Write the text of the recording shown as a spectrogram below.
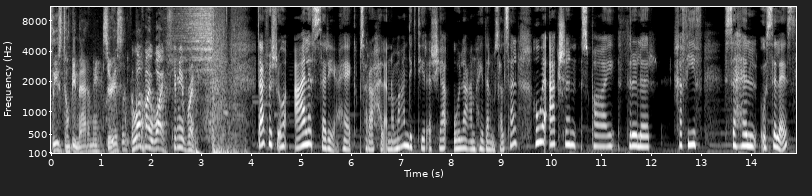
Please don't be mad at me. Seriously? I love my wife. Give me a break. تعرفوا شو على السريع هيك بصراحة لأنه ما عندي كتير أشياء أولى عن هيدا المسلسل هو أكشن سباي ثريلر خفيف سهل وسلس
